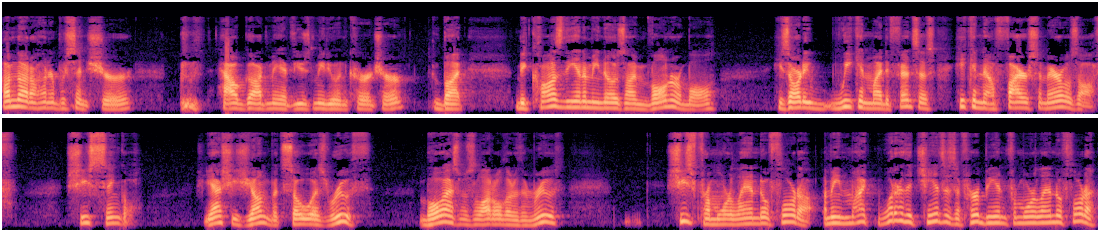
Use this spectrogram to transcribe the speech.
I'm not 100% sure how God may have used me to encourage her, but because the enemy knows I'm vulnerable, He's already weakened my defenses. He can now fire some arrows off. She's single. Yeah, she's young, but so was Ruth. Boaz was a lot older than Ruth. She's from Orlando, Florida. I mean, Mike, what are the chances of her being from Orlando, Florida?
